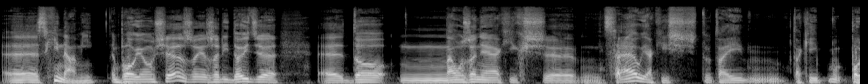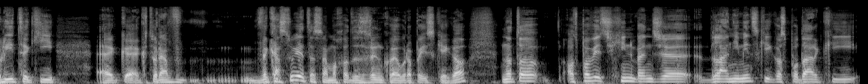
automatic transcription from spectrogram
e, z Chinami. Boją się, że jeżeli dojdzie e, do mm, nałożenia jakichś e, ceł, jakiejś tutaj takiej polityki, która wykasuje te samochody z rynku europejskiego, no to odpowiedź Chin będzie dla niemieckiej gospodarki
